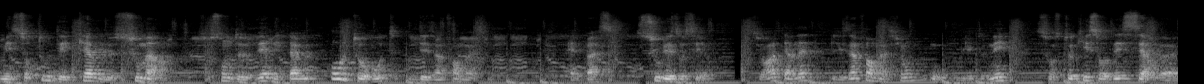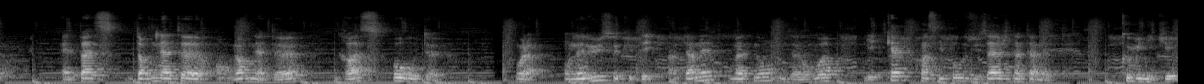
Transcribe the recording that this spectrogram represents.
mais surtout des câbles sous-marins. Ce sont de véritables autoroutes des informations. Elles passent sous les océans. Sur Internet, les informations ou les données sont stockées sur des serveurs. Elles passent d'ordinateur en ordinateur grâce au routeur. Voilà, on a vu ce qu'était Internet. Maintenant, nous allons voir les quatre principaux usages d'Internet. Communiquer,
